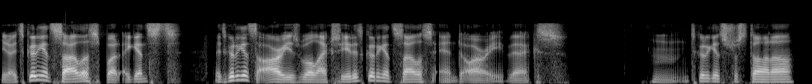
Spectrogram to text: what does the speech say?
you know, it's good against Sylas, but against it's good against Ahri as well. Actually, it is good against Sylas and Ahri. Vex. Hmm. It's good against Tristana.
